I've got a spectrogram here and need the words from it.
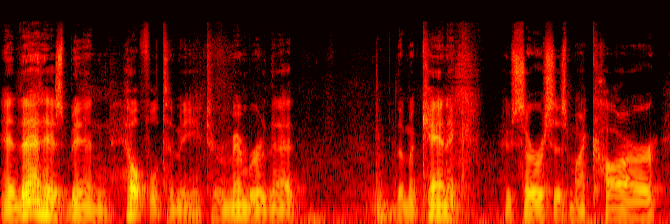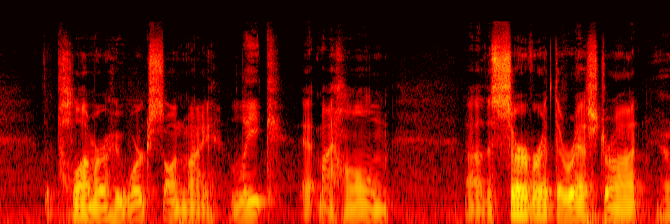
And that has been helpful to me to remember that the mechanic who services my car, the plumber who works on my leak at my home, uh, the server at the restaurant, Yeah.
